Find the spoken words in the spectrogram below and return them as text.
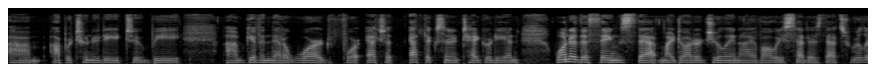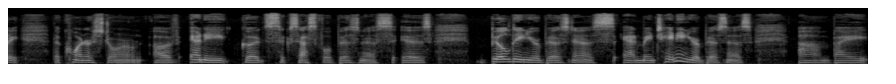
um, opportunity to be um, given that award for eth- ethics and integrity. And one of the things that my daughter Julie and I have always said is that's really the cornerstone of any good, successful business is building your business and maintaining your business um, by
